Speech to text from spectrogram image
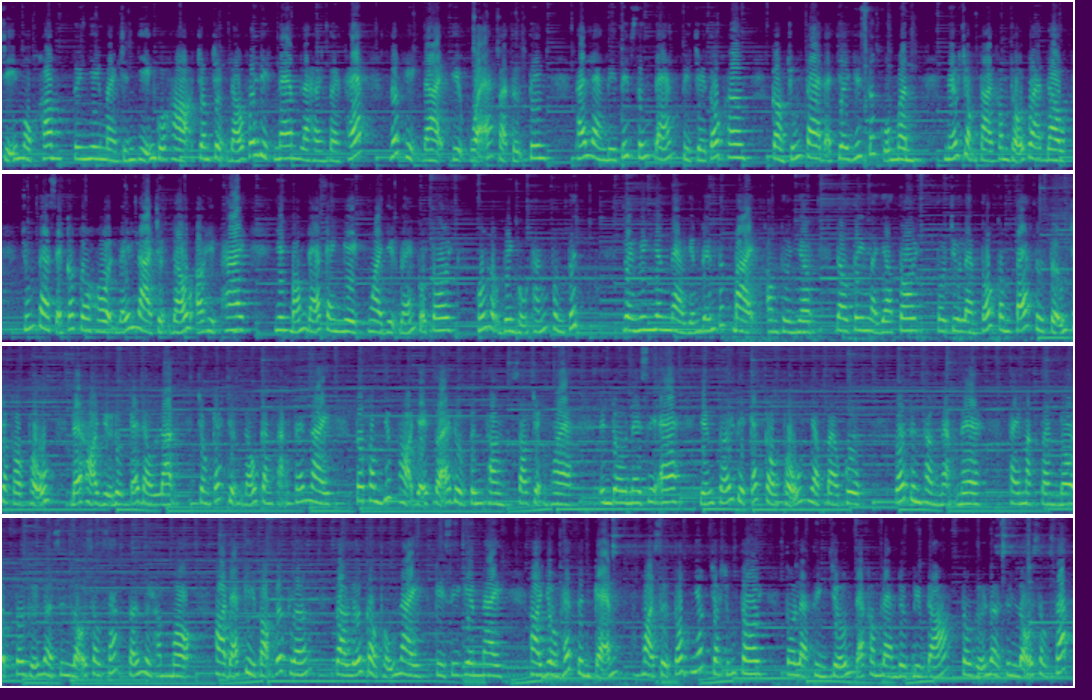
chỉ 1-0. Tuy nhiên màn trình diễn của họ trong trận đấu với Việt Nam là hoàn toàn khác, rất hiện đại, hiệu quả và tự tin. Thái Lan đi tiếp xứng đáng vì chơi tốt hơn, còn chúng ta đã chơi dưới sức của mình. Nếu trọng tài không thổi qua đầu, chúng ta sẽ có cơ hội lấy lại trận đấu ở hiệp 2, nhưng bóng đá cay nghiệt ngoài dự đoán của tôi, huấn luyện viên Hữu Thắng phân tích. Về nguyên nhân nào dẫn đến thất bại, ông thừa nhận đầu tiên là do tôi, tôi chưa làm tốt công tác tư tưởng cho cầu thủ để họ giữ được cái đầu lạnh trong các trận đấu căng thẳng thế này. Tôi không giúp họ giải tỏa được tinh thần sau trận hòa Indonesia dẫn tới việc các cầu thủ nhập vào cuộc với tinh thần nặng nề. Thay mặt toàn đội, tôi gửi lời xin lỗi sâu sắc tới người hâm mộ. Họ đã kỳ vọng rất lớn vào lứa cầu thủ này, kỳ SEA Games này. Họ dồn hết tình cảm, mọi sự tốt nhất cho chúng tôi. Tôi là thuyền trưởng đã không làm được điều đó, tôi gửi lời xin lỗi sâu sắc.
